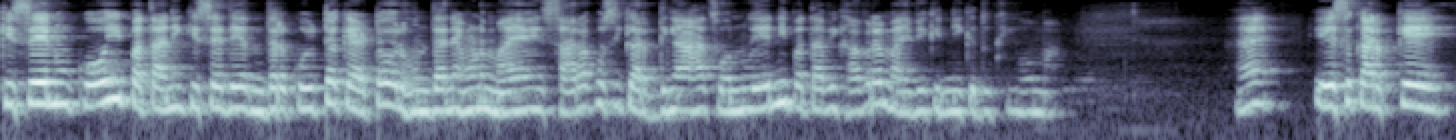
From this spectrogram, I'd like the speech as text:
ਕਿਸੇ ਨੂੰ ਕੋਈ ਪਤਾ ਨਹੀਂ, ਕਿਸੇ ਦੇ ਅੰਦਰ ਕੋਈ ਟਕੈ ਢੋਲ ਹੁੰਦਾ ਨੇ, ਹੁਣ ਮੈਂ ਸਾਰਾ ਕੁਝ ਕਰਦੀਆਂ ਆ ਤੁਹਾਨੂੰ ਇਹ ਨਹੀਂ ਪਤਾ ਵੀ ਖਬਰ ਮੈਂ ਵੀ ਕਿੰਨੀ ਕੁ ਦੁਖੀ ਹੋਵਾਂ। ਹੈ, ਇਸ ਕਰਕੇ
